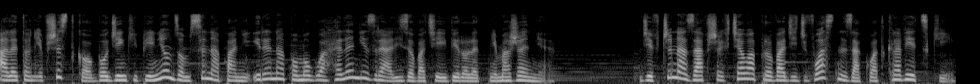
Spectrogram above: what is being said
Ale to nie wszystko, bo dzięki pieniądzom syna pani Irena pomogła Helenie zrealizować jej wieloletnie marzenie. Dziewczyna zawsze chciała prowadzić własny zakład krawiecki.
